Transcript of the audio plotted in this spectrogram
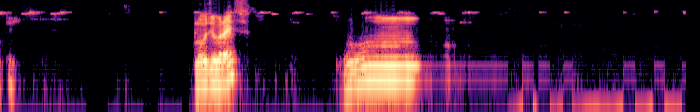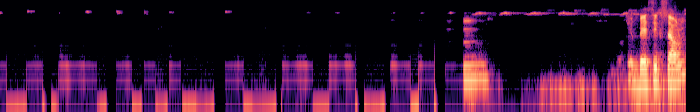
okay close your eyes Okay, basic sound.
